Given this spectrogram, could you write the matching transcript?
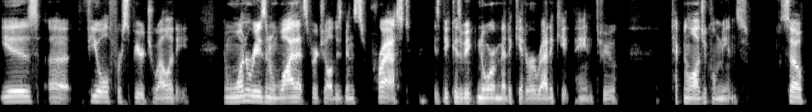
is a fuel for spirituality. And one reason why that spirituality has been suppressed is because we ignore, medicate, or eradicate pain through technological means. So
